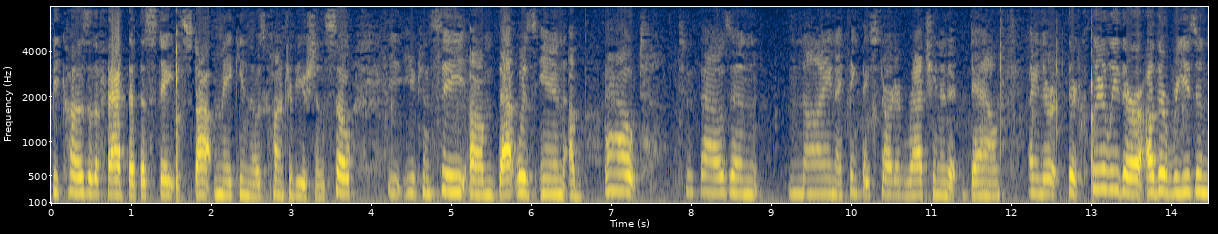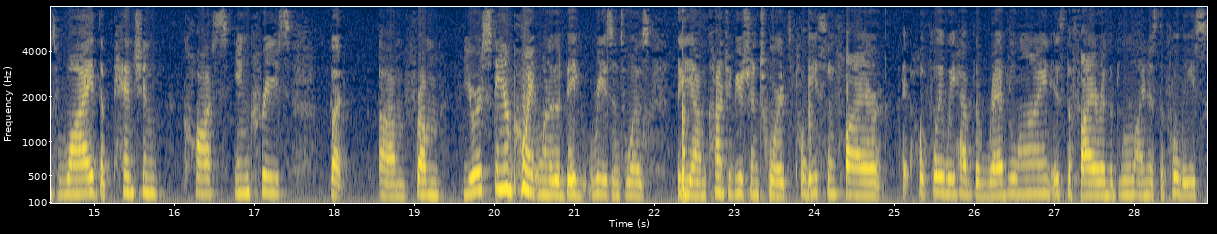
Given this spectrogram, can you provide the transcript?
because of the fact that the state stopped making those contributions. So you, can see um, that was in about 2009. I think they started ratcheting it down. I mean, there, there clearly there are other reasons why the pension costs increase, but um, from your standpoint, one of the big reasons was the um, contribution towards police and fire. Hopefully, we have the red line is the fire and the blue line is the police.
